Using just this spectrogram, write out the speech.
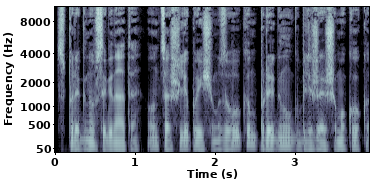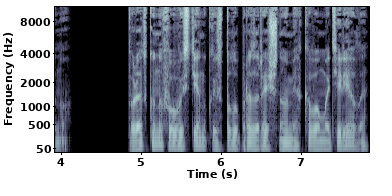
Спрыгнув с Игната, он со шлепающим звуком прыгнул к ближайшему кокону. Проткнув его стенку из полупрозрачного мягкого материала,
